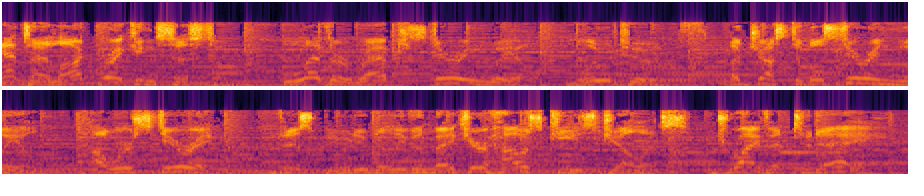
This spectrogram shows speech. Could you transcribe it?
anti lock braking system, leather wrapped steering wheel, Bluetooth, adjustable steering wheel, power steering. This beauty will even make your house keys jealous. Drive it today.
